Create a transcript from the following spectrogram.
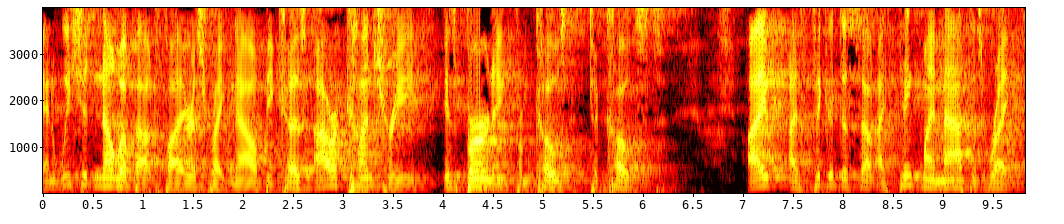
And we should know about fires right now because our country is burning from coast to coast. I, I figured this out. I think my math is right.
